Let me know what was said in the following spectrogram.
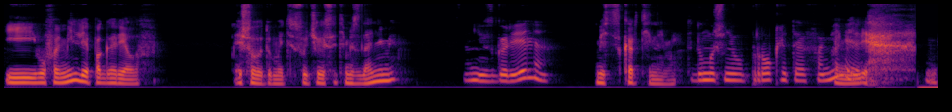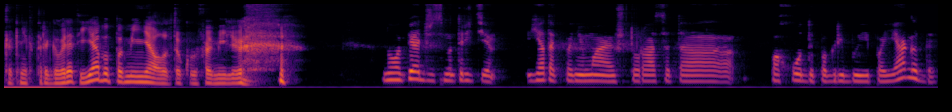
И его фамилия Погорелов. И что вы думаете, случилось с этими зданиями? Они сгорели? Вместе с картинами. Ты думаешь, у него проклятая фамилия? Фамилия. Как некоторые говорят, я бы поменяла такую фамилию. Но опять же, смотрите, я так понимаю, что раз это походы по грибы и по ягоды,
